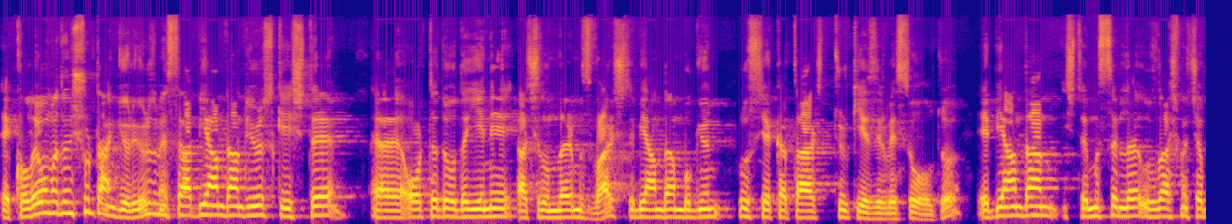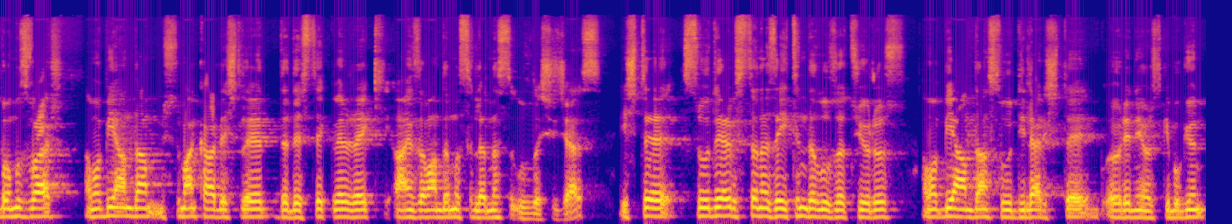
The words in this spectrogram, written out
E, kolay olmadığını şuradan görüyoruz. Mesela bir yandan diyoruz ki işte e, Orta Doğu'da yeni açılımlarımız var. İşte bir yandan bugün Rusya, Katar, Türkiye zirvesi oldu. E, bir yandan işte Mısır'la uzlaşma çabamız var. Ama bir yandan Müslüman kardeşlere de destek vererek aynı zamanda Mısır'la nasıl uzlaşacağız? İşte Suudi Arabistan'a zeytin dalı uzatıyoruz. Ama bir yandan Suudiler işte öğreniyoruz ki bugün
